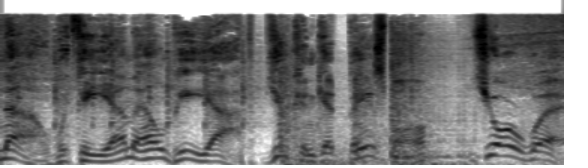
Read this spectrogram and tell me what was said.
Now, with the MLB app, you can get baseball your way.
